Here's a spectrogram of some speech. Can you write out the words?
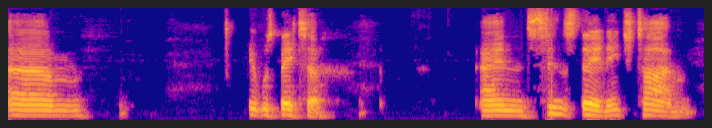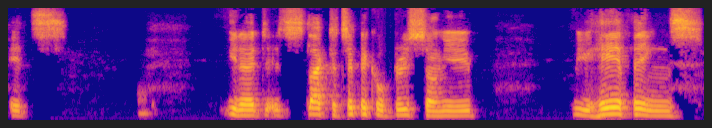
um, it was better. And since then, each time it's you know it's like the typical Bruce song. You you hear things,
